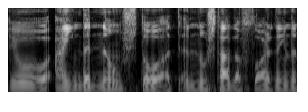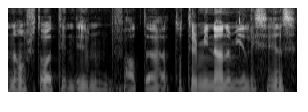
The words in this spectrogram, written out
Eu ainda não estou, no estado da Flórida, ainda não estou atendendo. Me falta, tô terminando a minha licença.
